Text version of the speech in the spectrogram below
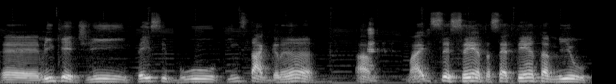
é, LinkedIn, Facebook, Instagram, ah, mais de 60, 70 mil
